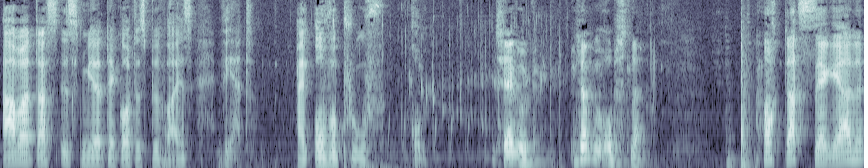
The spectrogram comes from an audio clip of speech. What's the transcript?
Aber das ist mir der Gottesbeweis wert. Ein Overproof Rum. Sehr gut. Ich habe einen Obstler. Auch das sehr gerne.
